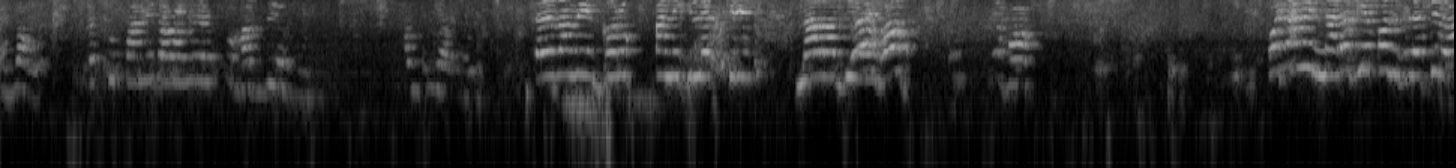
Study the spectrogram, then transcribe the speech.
দাও দাও একটু পানি দাও আমি একটু হাত দিয়ে দিই হাত দিয়ে আসি। এই যে আমি গরু পানি গিলেছি নাড়া দিয়ে হোক হোক ওই যে আমি নাড়া দিয়ে পানি গিলেছি না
